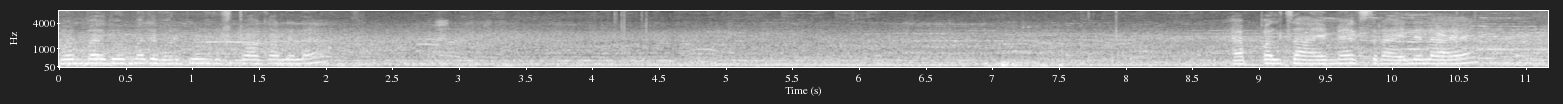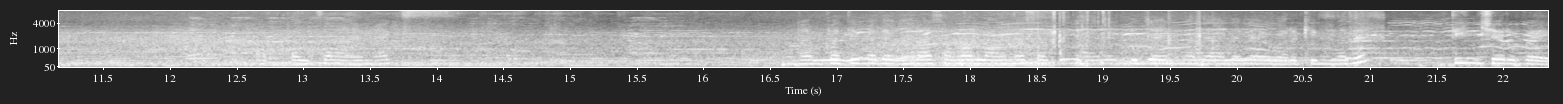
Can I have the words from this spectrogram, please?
दोन बाय दोनमध्ये भरपूर स्टॉक आलेला आहे ॲपलचा आय मॅक्स राहिलेला आहे. ॲपलचा आय मॅक्स गणपतीमध्ये घरासमोर लावण्यासाठी हर एक डिझाईनमध्ये आलेले आहे वर्किंगमध्ये तीनशे रुपये.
